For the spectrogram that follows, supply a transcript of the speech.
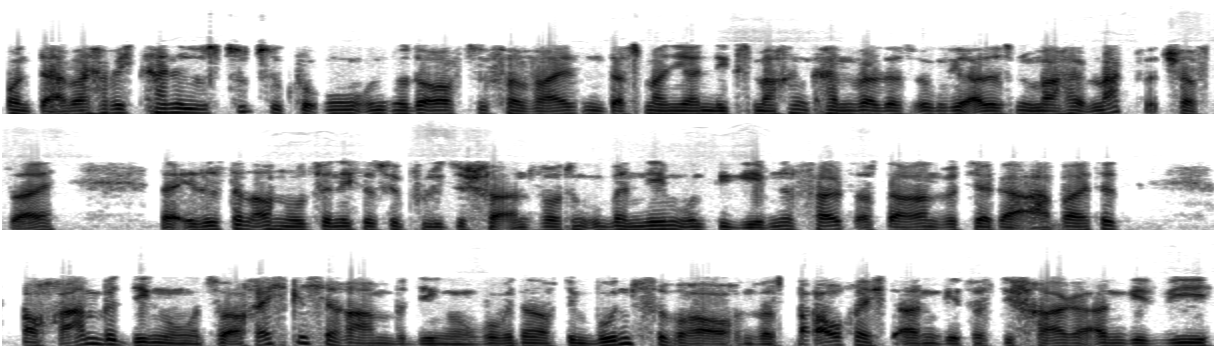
Und dabei habe ich keine Lust zuzugucken und nur darauf zu verweisen, dass man ja nichts machen kann, weil das irgendwie alles nur mal halt Marktwirtschaft sei. Da ist es dann auch notwendig, dass wir politisch Verantwortung übernehmen und gegebenenfalls, auch daran wird ja gearbeitet, auch Rahmenbedingungen, und zwar auch rechtliche Rahmenbedingungen, wo wir dann auch den Bund für brauchen, was Baurecht angeht, was die Frage angeht, wie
